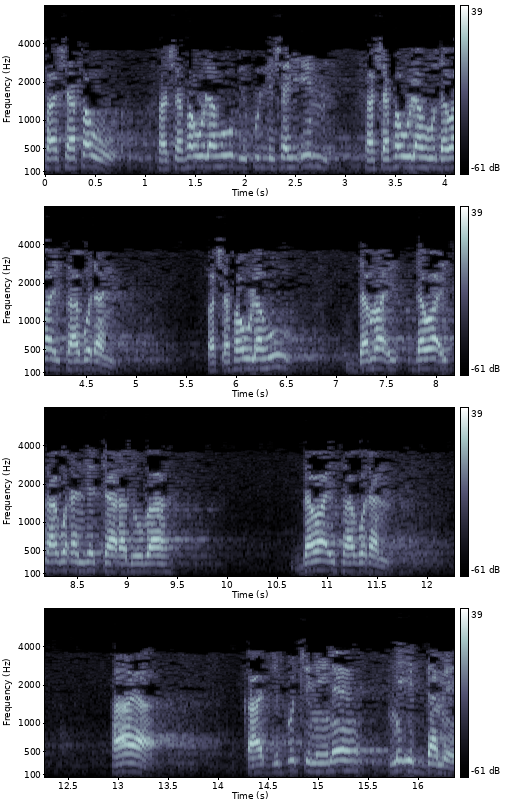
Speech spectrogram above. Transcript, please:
فشفوا فشفوا له بكل شيء فشفوا له دواء ساغدا فشفوا له دواء ساغدا ججار دوبا دواء ساغدا هايا كاجبوت نينه ني ادمه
